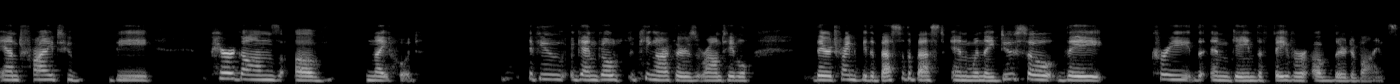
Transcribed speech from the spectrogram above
and try to be paragons of knighthood. If you again go to King Arthur's round table, they're trying to be the best of the best and when they do so they create and gain the favor of their divines.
